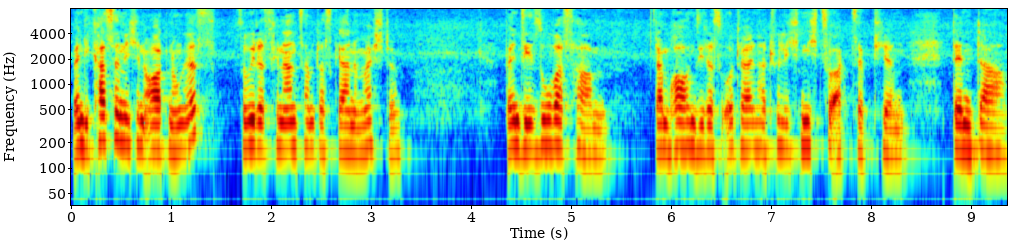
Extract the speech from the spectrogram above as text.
wenn die Kasse nicht in Ordnung ist, so wie das Finanzamt das gerne möchte, wenn Sie sowas haben, dann brauchen Sie das Urteil natürlich nicht zu akzeptieren, denn da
